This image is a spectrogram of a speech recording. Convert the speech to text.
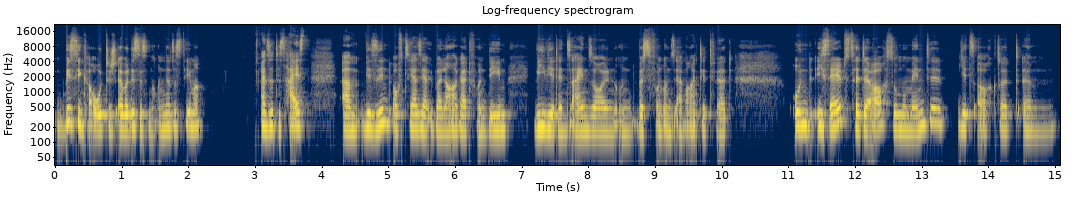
ein bisschen chaotisch, aber das ist ein anderes Thema. Also das heißt, ähm, wir sind oft sehr, sehr überlagert von dem, wie wir denn sein sollen und was von uns erwartet wird. Und ich selbst hätte auch so Momente, jetzt auch gerade ähm,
